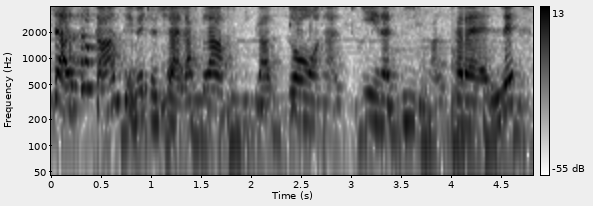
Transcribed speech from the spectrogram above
D'altro canto invece c'è la classica zona piena di bancarelle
